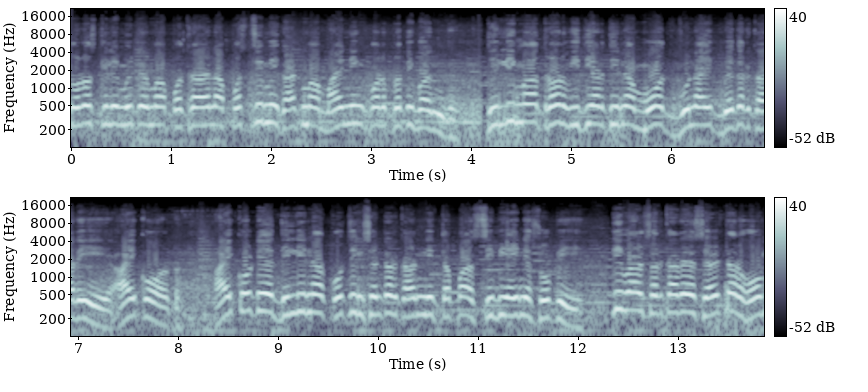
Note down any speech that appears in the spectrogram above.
ચોરસ કિલોમીટરમાં પથરાયેલા પશ્ચિમી ઘાટમાં માઇનિંગ પર પ્રતિબંધ. દિલ્હીમાં ત્રણ વિદ્યાર્થીના મોત ગુનાહિત બેદરકારી, હાઈકોર્ટ. હાઈકોર્ટે દિલ્હીના કોચિંગ સેન્ટર કાંડની તપાસ સીબીઆઈને સોંપી. કેજરીવાલ સરકારે શેલ્ટર હોમ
